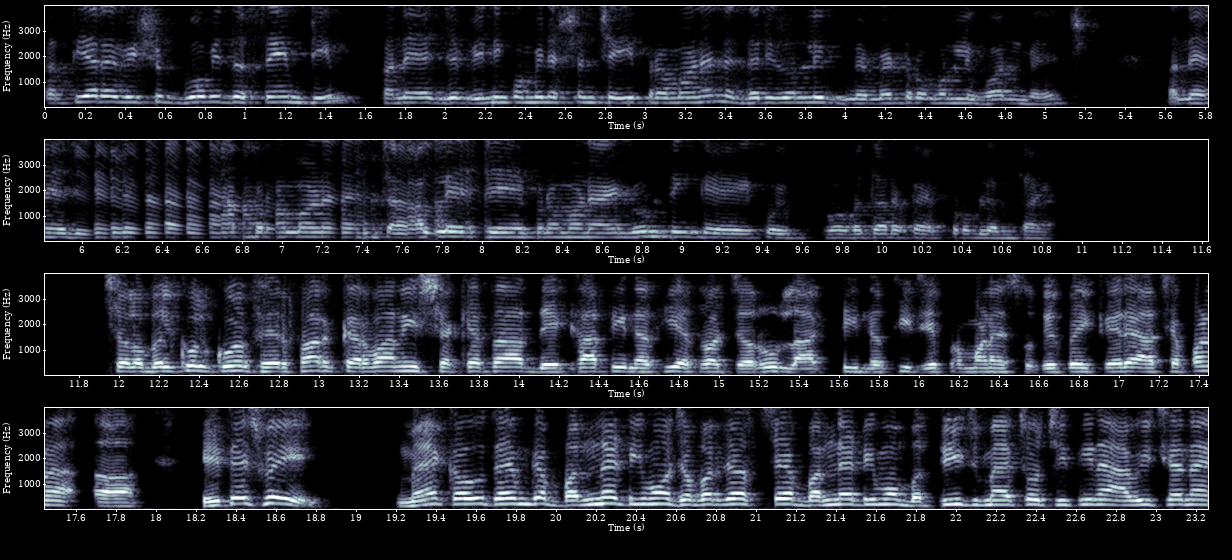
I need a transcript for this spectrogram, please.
અત્યારે we should go with the same team અને જે વિનિંગ કોમ્બિનેશન છે એ પ્રમાણે ને there is only metro only one match અને જે આ પ્રમાણે ચાલે છે એ પ્રમાણે આઈ ડોન્ટ થિંક કે કોઈ વધારે કઈ પ્રોબ્લેમ થાય. ચલો બિલકુલ કોઈ ફેરફાર કરવાની શક્યતા દેખાતી નથી અથવા જરૂર લાગતી નથી જે પ્રમાણે સુધીરભાઈ કહી રહ્યા છે. પણ હિતેશભાઈ મેં કહ્યું તેમ કે બંને ટીમો જબરજસ્ત છે બંને ટીમો બધી જ મેચો જીતીને આવી છે ને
